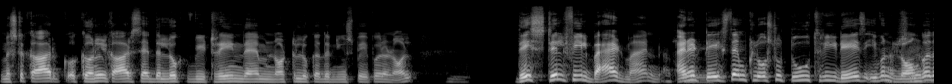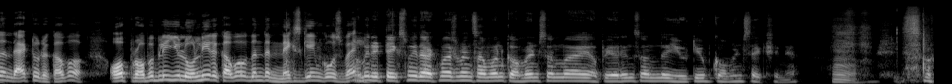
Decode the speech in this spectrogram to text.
Mr. Kar, Colonel Kar said that look, we train them not to look at the newspaper and all. They still feel bad, man. Absolutely. And it takes them close to two, three days, even Absolutely. longer than that to recover. Or probably you'll only recover when the next game goes well. I mean, it takes me that much when someone comments on my appearance on the YouTube comment section. Yeah. Hmm. So,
